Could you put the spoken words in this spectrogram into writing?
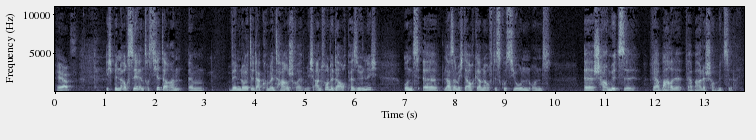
Herz. Ich bin auch sehr interessiert daran, ähm, wenn Leute da Kommentare schreiben. Ich antworte da auch persönlich und äh, lasse mich da auch gerne auf Diskussionen und äh, Scharmützel verbale, verbale Scharmützel ein.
